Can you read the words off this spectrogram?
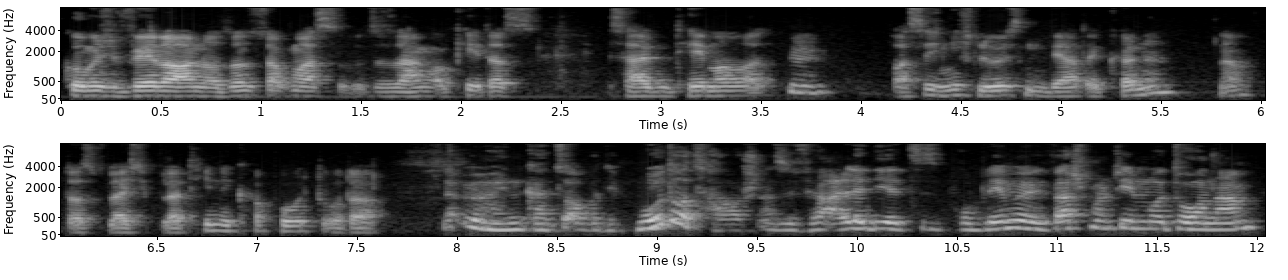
komische Fehler an oder sonst irgendwas, zu sagen, okay, das ist halt ein Thema, Mhm. Was ich nicht lösen werde können. Ne? Da ist vielleicht die Platine kaputt oder Na, immerhin kannst du aber den Motor tauschen. Also für alle, die jetzt Probleme mit Waschmaschinenmotoren haben,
